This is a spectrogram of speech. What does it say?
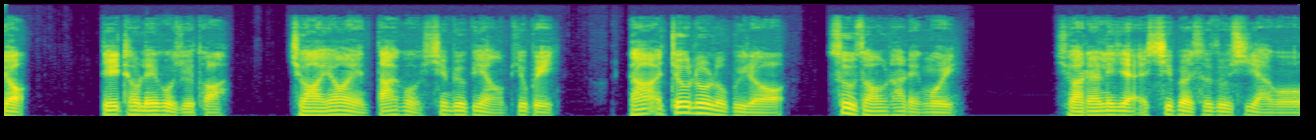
ရော့ ဒီထုတ်လေးကိုယူသွားရွာရောက်ရင်တားကိုရှင်းပြပြအောင်ပြုတ်ပေးဒါအကျုပ်လုပ်လုပ်ပြီးတော့စုဆောင်းထားတဲ့ငွေရွာတန်းလေးရဲ့အရှိဘက်ဆူဆူရှိရာကို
